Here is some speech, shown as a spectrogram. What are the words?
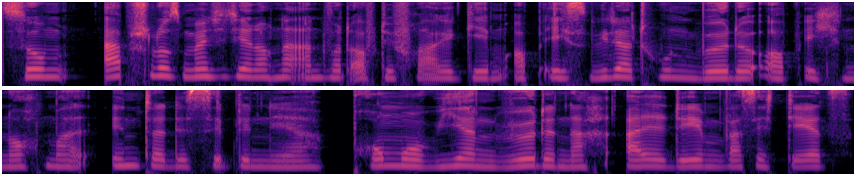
Zum Abschluss möchte ich dir noch eine Antwort auf die Frage geben, ob ich es wieder tun würde, ob ich nochmal interdisziplinär promovieren würde nach all dem, was ich dir jetzt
